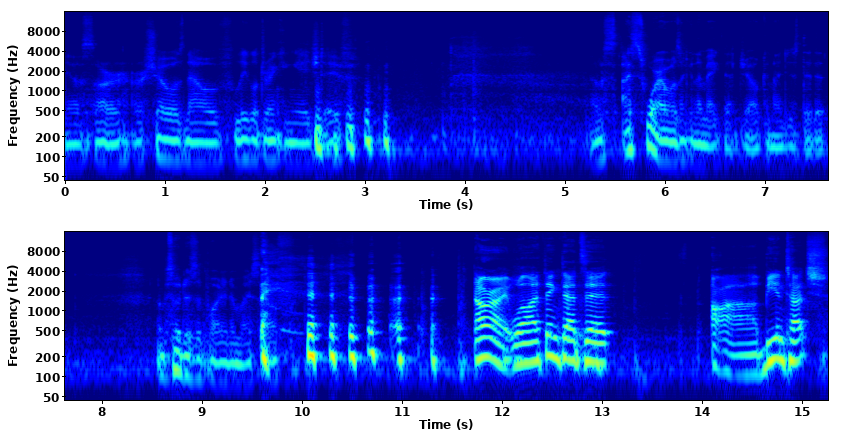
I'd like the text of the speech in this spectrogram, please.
Yes, our, our show is now of legal drinking age, Dave. I was I swore I wasn't gonna make that joke and I just did it. I'm so disappointed in myself. All right, well I think that's it. Uh, be in touch.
